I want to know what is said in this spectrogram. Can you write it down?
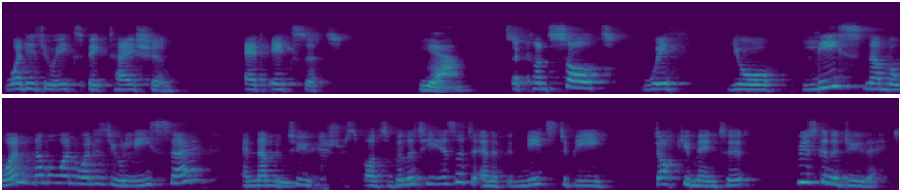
what is your expectation at exit? Yeah. So consult with your lease, number one. Number one, what does your lease say? And number mm. two, whose responsibility is it? And if it needs to be documented, who's going to do that?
